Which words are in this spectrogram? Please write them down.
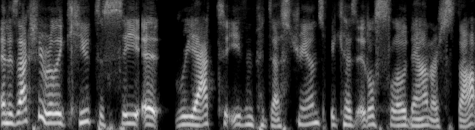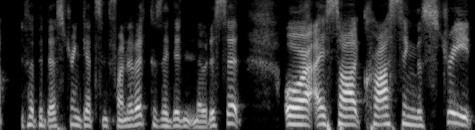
And it's actually really cute to see it react to even pedestrians because it'll slow down or stop if a pedestrian gets in front of it because they didn't notice it. Or i saw it crossing the street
